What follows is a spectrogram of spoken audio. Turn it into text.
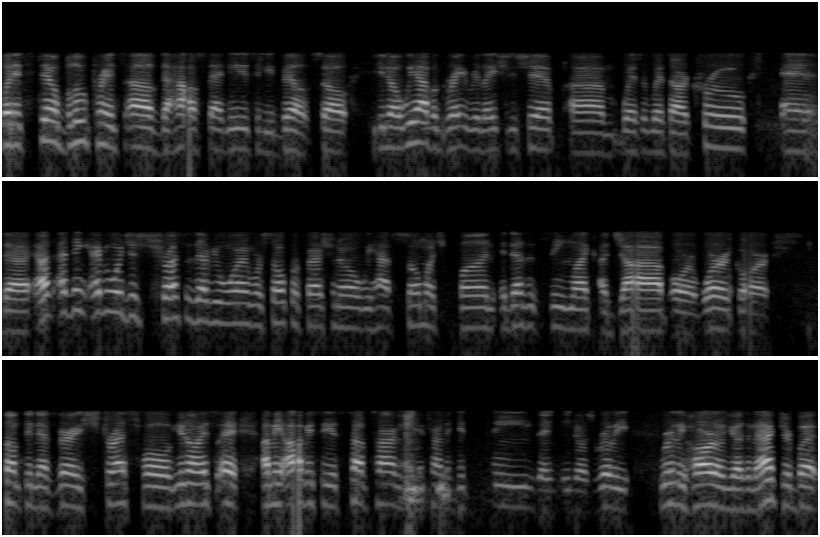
but it's still blueprints of the house that needed to be built. So you know we have a great relationship um, with with our crew and uh, I, I think everyone just trusts everyone. We're so professional. We have so much fun. It doesn't seem like a job or work or something that's very stressful. You know, it's. A, I mean, obviously, it's tough times when you're trying to get scenes, and you know, it's really, really hard on you as an actor. But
